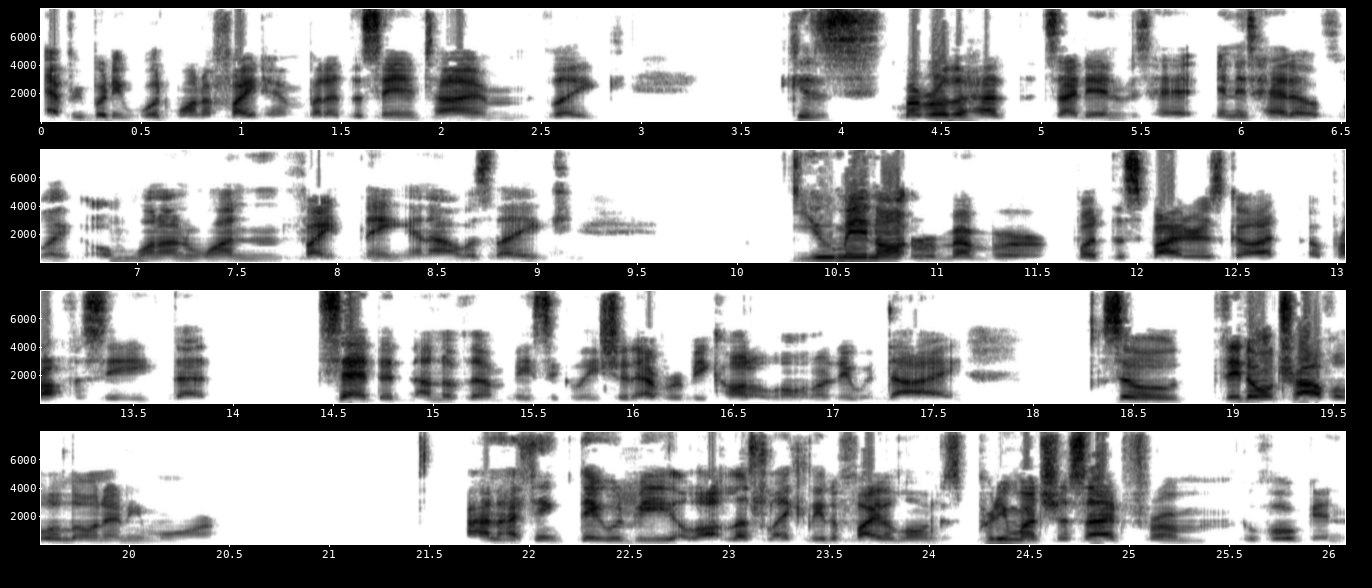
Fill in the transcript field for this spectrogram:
everybody would want to fight him, but at the same time, like, because my brother had this idea in his head, in his head of like a Mhm. one-on-one fight thing, and I was like, you may not remember, but the spiders got a prophecy that said that none of them basically should ever be caught alone or they would die. So they don't travel alone anymore. And I think they would be a lot less likely to fight alone because pretty much aside from Uvogin,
